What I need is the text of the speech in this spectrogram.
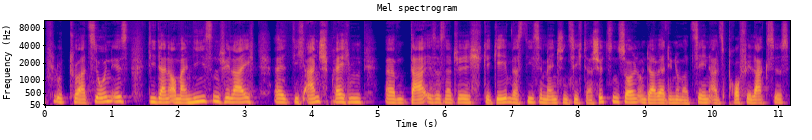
Fluktuation ist, die dann auch mal niesen vielleicht, äh, dich ansprechen. Ähm, da ist es natürlich gegeben, dass diese Menschen sich da schützen sollen und da wäre die Nummer 10 als Prophylaxis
